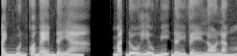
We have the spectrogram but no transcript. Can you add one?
Anh muốn quăng em đấy à? Mắt Đỗ Hiểu Mị đầy vẻ lo lắng.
